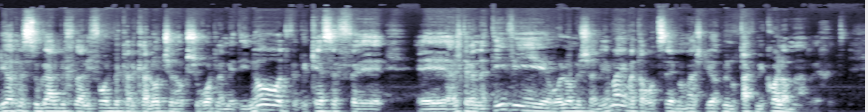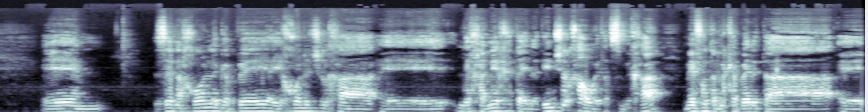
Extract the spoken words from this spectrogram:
להיות מסוגל בכלל לפעול בכלכלות שלא קשורות למדינות, ובכסף אלטרנטיבי, או לא משנה מה, אם אתה רוצה ממש להיות מנותק מכל המערכת. זה נכון לגבי היכולת שלך אה, לחנך את הילדים שלך או את עצמך, מאיפה אתה מקבל את, ה, אה,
